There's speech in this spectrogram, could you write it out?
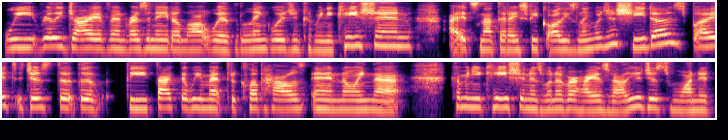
we really jive and resonate a lot with language and communication. Uh, it's not that I speak all these languages, she does, but just the, the, the fact that we met through Clubhouse and knowing that communication is one of our highest values, just wanted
